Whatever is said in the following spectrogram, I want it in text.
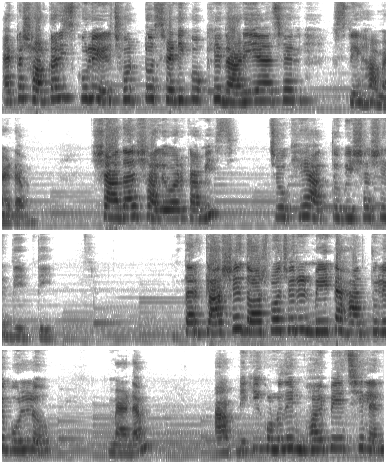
একটা সরকারি স্কুলের ছোট্ট শ্রেণীকক্ষে দাঁড়িয়ে আছেন স্নেহা ম্যাডাম। সাদা সালোয়ার কামিজ চোখে আত্মবিশ্বাসের দীপ্তি। তার ক্লাসে দশ বছরের মেয়েটা হাত তুলে বলল, ম্যাডাম, আপনি কি কোনোদিন ভয় পেয়েছিলেন?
